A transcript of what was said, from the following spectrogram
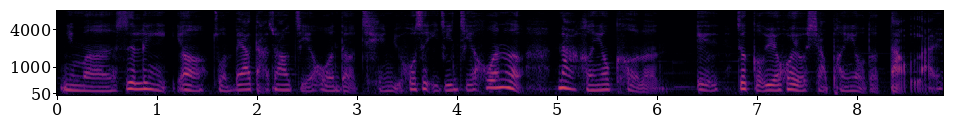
你们是另呃准备要打算要结婚的情侣，或是已经结婚了，那很有可能诶这个月会有小朋友的到来，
